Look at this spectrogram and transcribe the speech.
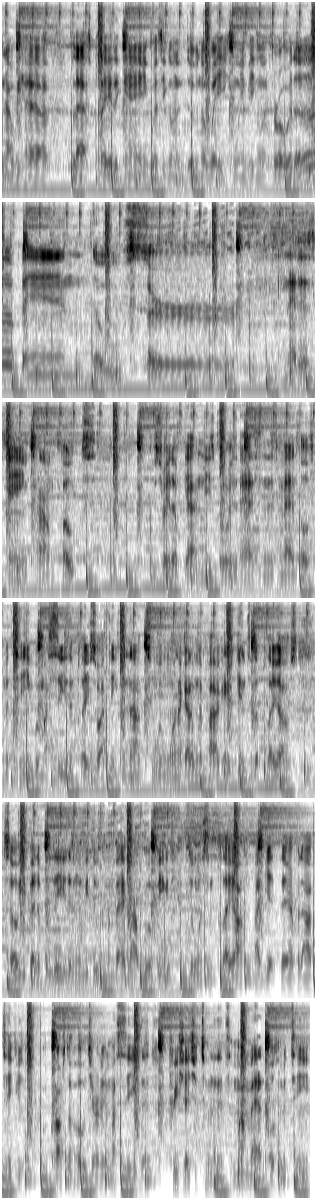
Now we have last play of the game. What's he gonna do? No way he can win, but gonna throw it up, and no sir. And that is game time, folks straight up gotten these boys' asses in this Madden Ultimate Team with my season play. So I think we're now two and one. I gotta win five games, get into the playoffs. So you better believe that when we do come back, I will be doing some playoff if I get there. But I'll take you across the whole journey of my season. Appreciate you tuning into my Madden Ultimate Team.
